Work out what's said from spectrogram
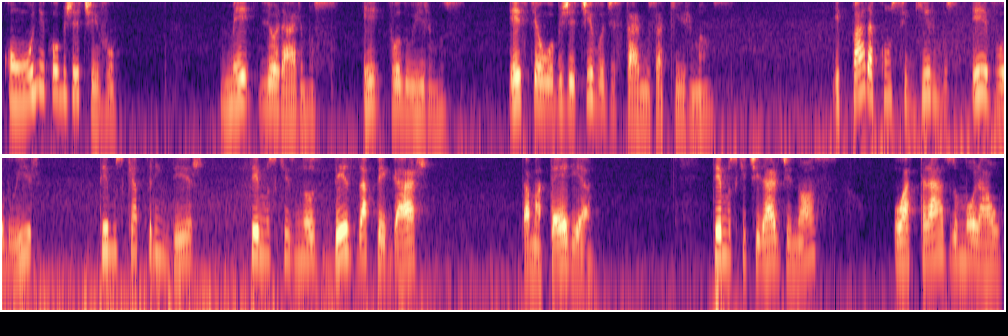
com o único objetivo: melhorarmos, evoluirmos. Este é o objetivo de estarmos aqui, irmãos. E para conseguirmos evoluir, temos que aprender temos que nos desapegar da matéria, temos que tirar de nós o atraso moral,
